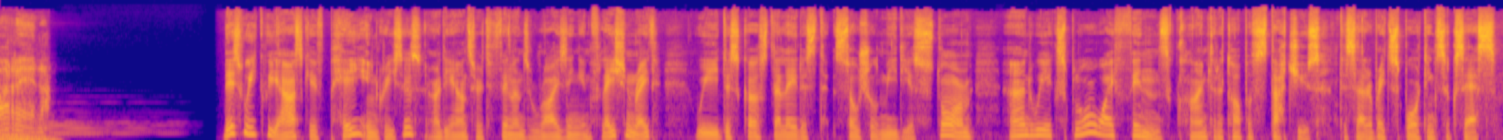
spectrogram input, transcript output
Areena. This week, we ask if pay increases are the answer to Finland's rising inflation rate. We discuss the latest social media storm, and we explore why Finns climb to the top of statues to celebrate sporting success.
